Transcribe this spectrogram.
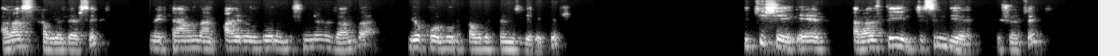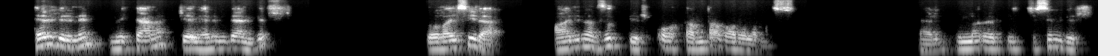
Araz kabul edersek mekanından ayrıldığını düşündüğümüz anda yok olduğunu kabul etmemiz gerekir. İki şey eğer araz değil cisim diye düşünsek her birinin mekanı cevherindendir. Dolayısıyla haline zıt bir ortamda var olamaz. Yani bunları bir cisimdir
